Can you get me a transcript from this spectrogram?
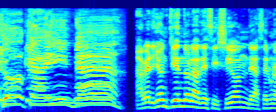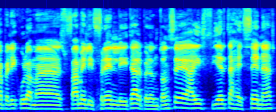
¡Cocaína! A ver, yo entiendo la decisión de hacer una película más family friendly y tal, pero entonces hay ciertas escenas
